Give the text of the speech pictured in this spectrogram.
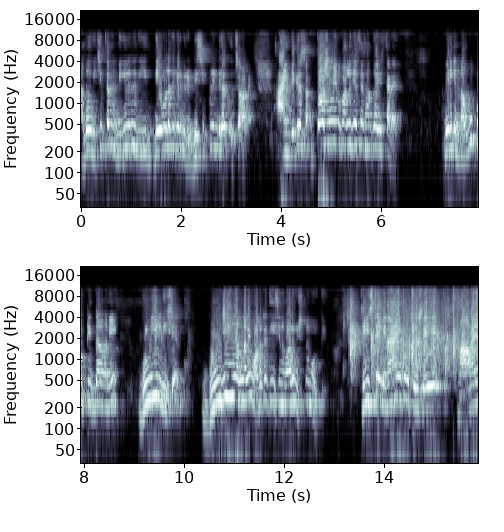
అదో విచిత్రం మిగిలిన ఈ దేవుళ్ళ దగ్గర వీడు డిసిప్లిన్డ్గా కూర్చోవాలి. ఆయన దగ్గర సంతోషమైన పనులు చేస్తే సంతోషిస్తాడే. వీడికి నవ్వు పుట్టిద్దామని గుంజీలు తీశారు. గుంజీలు అన్నవి మొదట తీసిన వారు విష్ణుమూర్తి. తీస్తే వినాయకుడు చూసి మామయ్య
